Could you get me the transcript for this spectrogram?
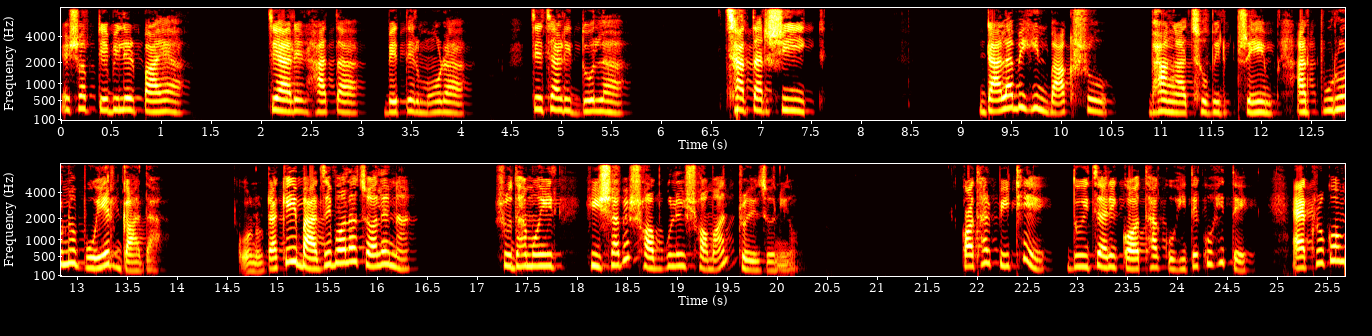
এসব টেবিলের পায়া, চেয়ারের হাতা, বেতের মোড়া, চেচারির দোলা ছাতার শিক ডালাবিহীন বাক্স, ভাঙা ছবির ফ্রেম আর পুরনো বইয়ের গাদা। কোনোটাকেই বাজে বলা চলে না। সুধাময়ীর হিসাবে সবগুলোই সমান প্রয়োজনীয়। কথার পিঠে দুই চারি কথা কহিতে কহিতে একরকম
